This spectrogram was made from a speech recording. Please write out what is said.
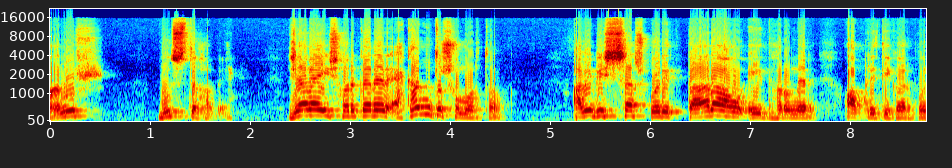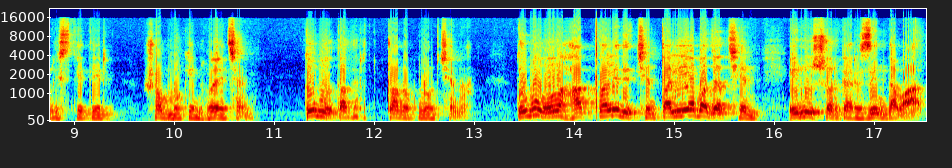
মানুষ বুঝতে হবে, যারা এই সরকারের একান্ত সমর্থক, আমি বিশ্বাস করি তারাও এই ধরনের অপ্রীতিকর পরিস্থিতির সম্মুখীন হয়েছেন। তবুও তাদের টনক নড়ছে না। তবুও হাত তালি দিচ্ছেন, তালিয়া বাজাচ্ছেন, ইনুস সরকার জিন্দাবাদ।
